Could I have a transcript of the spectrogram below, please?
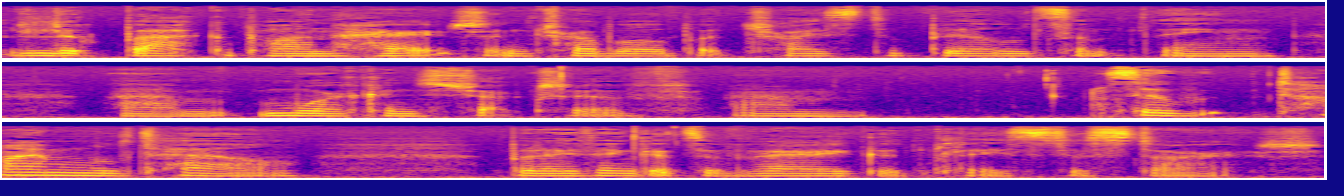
look back upon hurt and trouble, but tries to build something um, more constructive. Um, so time will tell, but I think it's a very good place to start.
